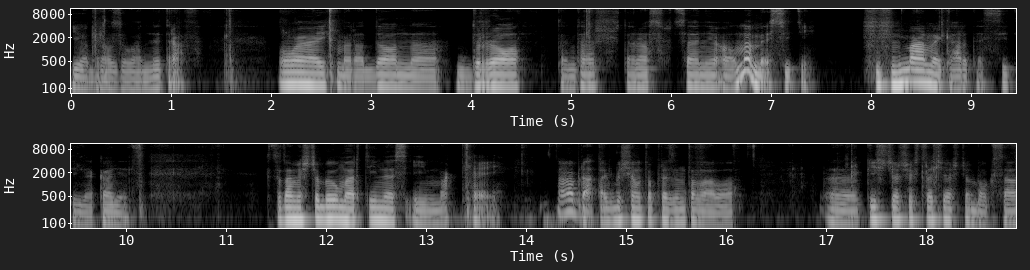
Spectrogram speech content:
i od razu ładny traf. Wake, Maradona, Dro. Ten też teraz w cenie. O, mamy City. mamy kartę City na koniec. Kto tam jeszcze był? Martinez i McKay. Dobra, tak by się to prezentowało. Yy, Piszcie, czy chcecie jeszcze boksa.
